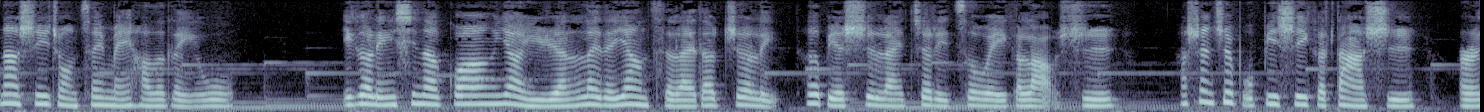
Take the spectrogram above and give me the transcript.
那是一种最美好的礼物。一个灵性的光要以人类的样子来到这里。特别是来这里作为一个老师，他甚至不必是一个大师，而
